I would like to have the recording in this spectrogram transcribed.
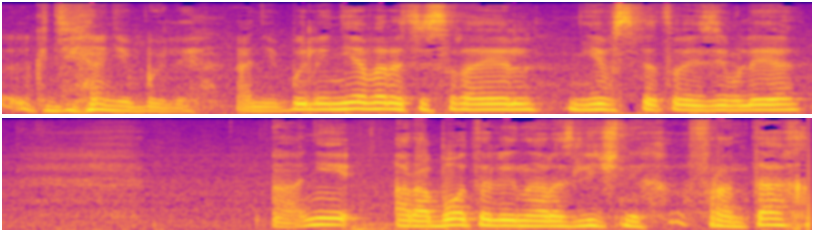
где они были. Они были не в Израиль, не в Святой Земле, они работали на различных фронтах,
